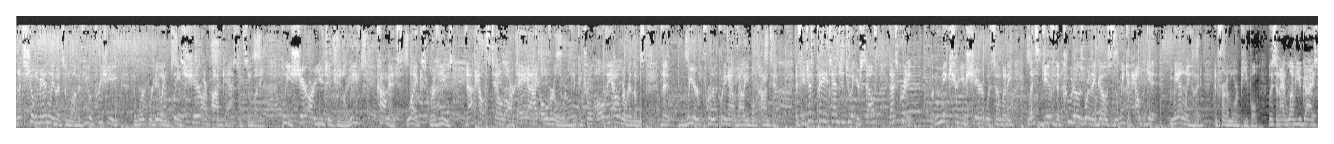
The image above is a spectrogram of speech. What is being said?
let's show Manlyhood some love. If you appreciate the work we're doing, please share our podcast with somebody. Please share our YouTube channel. Leave comments, likes, reviews. That helps tell our AI overlords that control all the algorithms that we're putting out valuable content. If you just pay attention to it yourself, that's great. But make sure you share it with somebody. Let's give the kudos where they go so that we can help get manlyhood in front of more people. Listen, I love you guys.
